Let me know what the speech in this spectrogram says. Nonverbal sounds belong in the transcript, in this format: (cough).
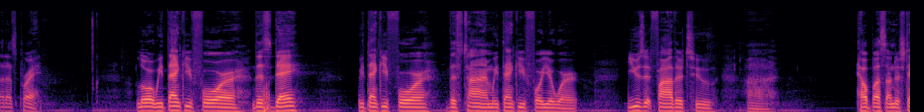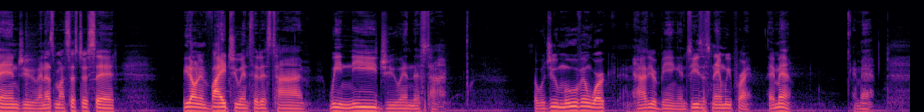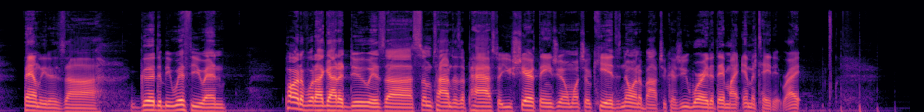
Let us pray. Lord, we thank you for this day. We thank you for this time. We thank you for your word. Use it, Father, to uh, help us understand you. And as my sister said, we don't invite you into this time, we need you in this time. So would you move and work and have your being? In Jesus' name we pray. Amen. Amen. Family, it is uh, good to be with you. And part of what I got to do is uh, sometimes as a pastor, you share things you don't want your kids knowing about you because you worry that they might imitate it, right?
